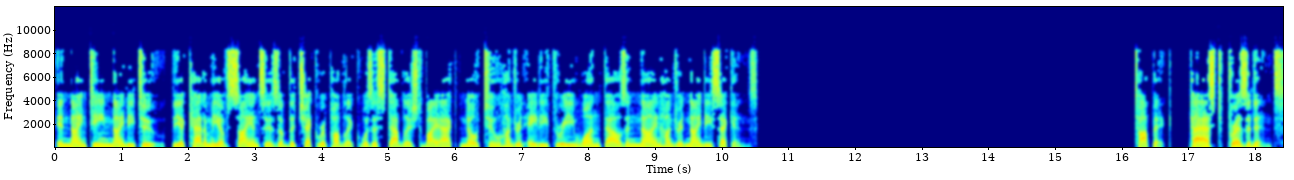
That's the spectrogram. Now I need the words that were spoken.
In 1992, the Academy of Sciences of the Czech Republic was established by Act No. 283 1990 seconds. Topic: Past presidents.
